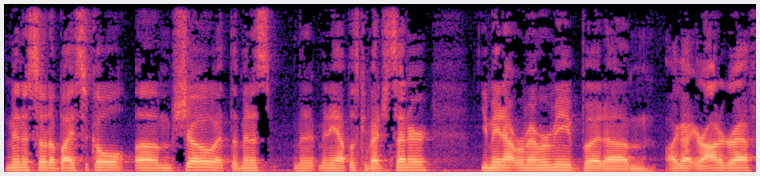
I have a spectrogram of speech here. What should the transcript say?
Minnesota Bicycle um, Show at the Minnes- Min- Minneapolis Convention Center. You may not remember me, but um, I got your autograph.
